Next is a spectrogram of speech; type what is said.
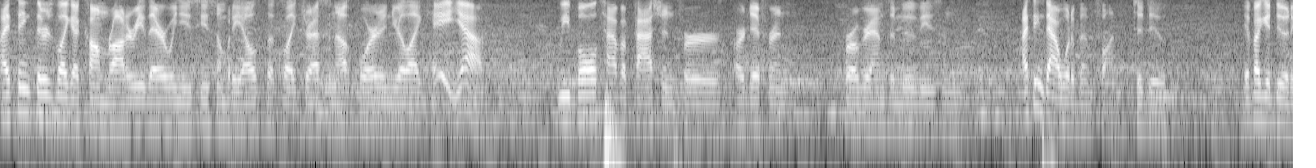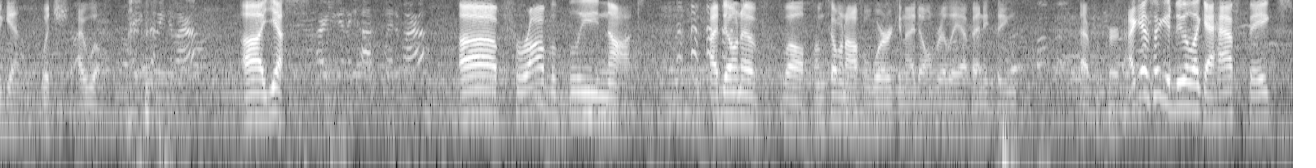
I think there's like a camaraderie there when you see somebody else that's like dressing up for it, and you're like, hey, yeah, we both have a passion for our different programs and movies, and I think that would have been fun to do if I could do it again, which I will. Are you coming tomorrow? Uh, yes, Are you going to cosplay tomorrow? uh, probably not. I don't have. Well, I'm coming off of work, and I don't really have anything that prepared. I guess I could do like a half baked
